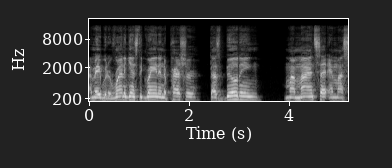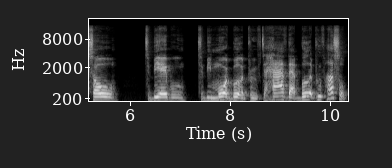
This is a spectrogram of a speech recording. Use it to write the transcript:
I'm able to run against the grain and the pressure, that's building my mindset and my soul to be able to be more bulletproof, to have that bulletproof hustle.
